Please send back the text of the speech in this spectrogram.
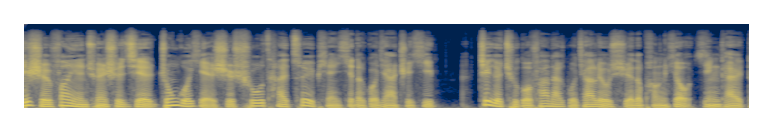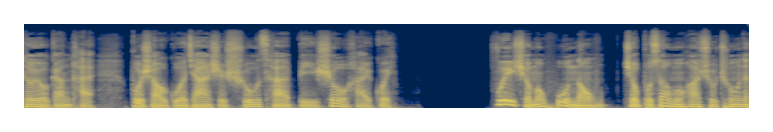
即使放眼全世界，中国也是蔬菜最便宜的国家之一。这个去过发达国家留学的朋友应该都有感慨：不少国家是蔬菜比肉还贵。为什么务农就不算文化输出呢？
